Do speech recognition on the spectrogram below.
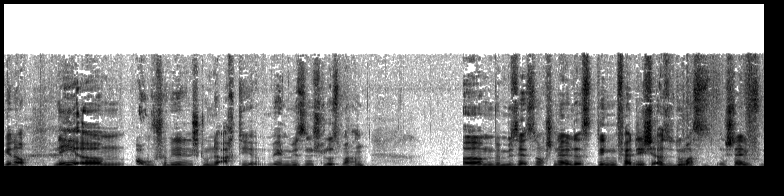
Genau. Nee, ähm, oh, schon wieder eine Stunde acht hier. Wir müssen Schluss machen. Ähm, wir müssen jetzt noch schnell das Ding fertig. Also du machst schnell die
